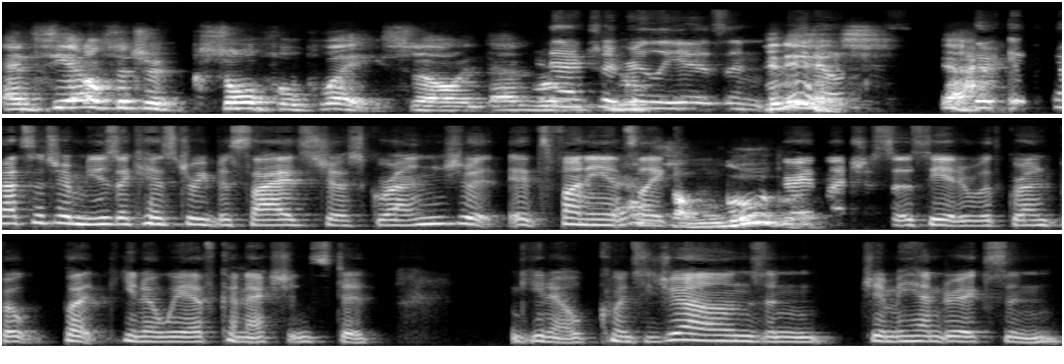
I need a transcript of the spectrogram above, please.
and Seattle's such a soulful place. So that it actually you know, really is, and it is. Know, yeah, there, it's got such a music history besides just grunge. It, it's funny. It's Absolutely. like very much associated with grunge, but but you know we have connections to, you know, Quincy Jones and Jimi Hendrix and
